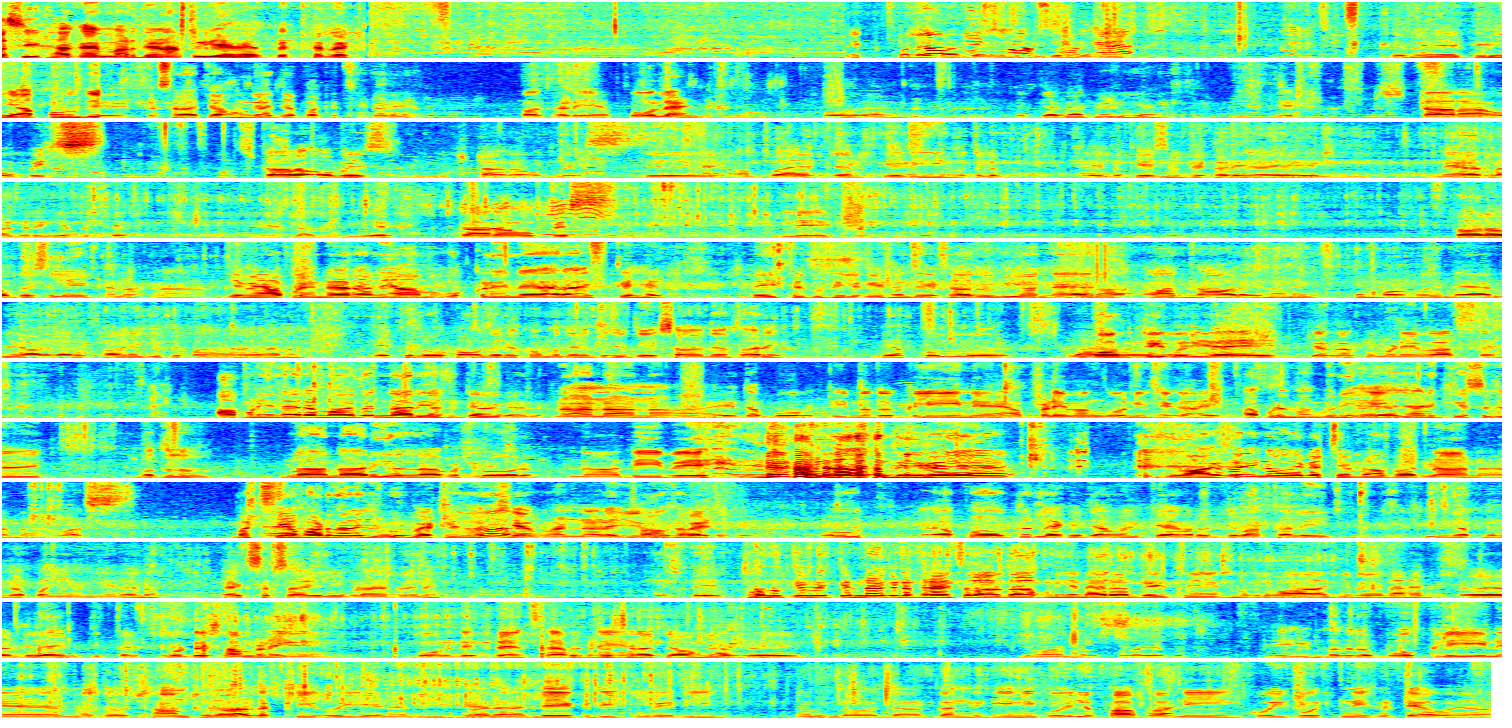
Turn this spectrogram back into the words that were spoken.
ਅਸੀਂ ਖਾ ਕੇ ਮਰ ਜਾਣਾ ਵੀ ਇਹ ਕਿੱਥੇ ਬੈਠ? ਇੱਕ ਖੁੱਲੇ ਗੁਰੂ ਨੇ ਇਹ ਕੁੜੀ ਆਪਾਂ ਨੂੰ ਦੇ- ਦੱਸਣਾ ਚਾਹੋਗੇ ਅੱਜ ਆਪਾਂ ਕਿੱਥੇ ਖੜੇ ਆ ਆਪਾਂ ਖੜੇ ਆ ਪੋਲੈਂਡ। ਉਹ ਰਹਿਣ ਤੇ ਜਗ੍ਹਾ ਕਿਹੜੀ ਆ? ਇਹ ਸਟਾਰਾ ਆਫਿਸ ਸਟਾਰਾ ਓਬਿਸ। ਸਟਾਰਾ ਆਫਿਸ ਤੇ ਆਪਾਂ ਇਸ ਟਾਈਮ ਕਿਹੜੀ ਮਤਲਬ ਇਹ ਲੋਕੇਸ਼ਨ ਤੇ ਖੜੇ ਆ? ਇਹ ਨਹਿਰ ਲੱਗ ਰਹੀ ਹੈ ਪਿੱਛੇ। ਇਹ ਲੱਗਦੀ ਹੈ ਸਟਾਰਾ ਆਫਿਸ ਲੇਕ। ਸਟਾਰਾ ਓਬਿਸ ਲੇਕ ਹੈ ਨਾ। ਹਾਂ। ਜਿਵੇਂ ਆਪਣੀ ਨਹਿਰਾਂ ਨੇ ਆਮ ਉਕਣੀ ਨਹਿਰ ਆ ਇੱਕ ਇਹ ਤੇ ਇੱਥੇ ਤੁਸੀਂ ਲੋਕੇਸ਼ਨ ਦੇਖ ਸਕਦੇ ਹੋ ਵੀ ਆ ਨਹਿਰ ਆ ਆਹ ਨਾਲ ਇਹਨਾਂ ਨੇ ਘੁੰਮਣ ਨੂੰ ਇਹ ਨਹਿਰ ਦੇ ਆਲੇ ਦੁਆਲੇ ਸਾਰੇ ਕਿਤੇ ਬਣਾਇਆ ਹੋਇਆ ਹਨ ਇੱਥੇ ਲੋਕ ਆਉਂਦੇ ਨੇ ਘੁੰਮਦੇ ਨੇ ਤੁਸੀਂ ਦੇਖ ਸਕਦੇ ਹੋ ਸਾਰੇ। ਆ ਫੁੱਲ ਬਹੁਤ ਹੀ ਨੇ। ਵਧੀਆ ਇਹ ਜਗ੍ਹਾ ਘੁੰਮਣੇ ਵਾਸਤੇ। ਆਪਣੀ ਨਹਿਰ ਮੰਗਦੇ ਨਾਰੀਅਲ ਸਿੱਟੇ ਹੋਏ ਕਹਿੰਦੇ। ਨਾ ਨਾ ਨਾ ਇਹ ਤਾਂ ਬਹੁਤ ਹੀ ਮਤਲਬ ਕਲੀਨ ਹੈ। ਆਪਣੇ ਵਾਂਗੂ ਨਹੀਂ ਹੈਗਾ ਇਹ। ਆਪਣੇ ਵਾਂਗੂ ਨਹੀਂ ਹੈਗਾ। ਕਿ ਕਿਸੇ ਦੇ ਮਤਲਬ ਨਾ ਨਾਰੀਅਲ ਨਾ ਕੁਝ ਹੋਰ। ਨਾ ਦੀਵੇ। ਨਾ ਦੀਵੇ। ਹੈ ਜਵਾਕ ਤਾਂ ਨਹੀਂ ਨਾ ਉਹਦੇ ਕੱਚੇ ਪਾ ਪਾ ਕੇ ਨਾ ਨਾ ਨਾ ਬਸ। ਮੱਛੀਆਂ ਫੜਨ ਵਾਲੇ ਜ਼ਰੂਰ ਬੈਠੇ ਨੇ ਨਾ। ਮੱਛੀਆਂ ਫੜਨ ਵਾਲੇ ਜ਼ਰੂਰ। ਬੈਠੇ। ਉਹ ਆਪਾਂ ਉਧਰ ਲੈ ਕੇ ਜਾਵਾਂਗੇ ਕੈਮਰਾ ਜਵਾਕਾਂ ਲਈ ਪੀਂਘਾਂ ਪੂੰਘਾਂ ਪਾਈਆਂ ਹੋਈਆਂ ਨੇ ਨਾ। ਐਕਸਰਸਾਈਜ਼ ਲਈ ਬਣਾਏ ਹੋਏ ਨੇ। ਤੇ ਤੁਹਾਨੂੰ ਕਿਵੇਂ ਕਿੰਨਾ ਕੁ ਡਿਫਰੈਂਸ ਲੱਗਦਾ ਆਪਣੀਆਂ ਨਹਿਰਾਂ ਤੇ ਇੱਥੇ? ਮਤਲਬ ਆ ਜਿਵੇਂ ਇਹਨਾਂ ਨੇ ਡਿਜ਼ਾਈਨ ਕੀਤਾ ਇੱਥੇ। ਤੁਹਾਡੇ ਸਾਹਮਣੇ ਹੀ ਹੈ। ਬਹੁਤ ਡਿਫਰੈਂਸ ਹੈ ਫਿਰ ਆਪਣੇ। ਦੱਸਣਾ ਚਾਹੋਗੇ ਆਪਣੇ ਜਵਾਨ ਨਾਲ ਥੋੜਾ ਜਿਹਾ ਕੁਝ ਇਹ ਮਤਲਬ ਬਹੁਤ ਕਲੀਨ ਹੈ। ਮਤਲਬ ਸਾਂਭ ਸੰਭਾਲ ਰੱਖੀ ਹੋਈ ਹੈ ਇਹਨਾਂ ਦੀ। ਨਹਿਰਾਂ ਲੇਕ ਦੀ ਪੂਰੇ ਦੀ। ਮਤਲਬ ਦਾ ਗੰਦਗੀ ਨਹੀਂ ਕੋਈ ਲਿਫਾਫਾ ਨਹੀਂ ਕੋਈ ਕੁਛ ਨਹੀਂ ਸੁੱਟਿਆ ਹੋਇਆ।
